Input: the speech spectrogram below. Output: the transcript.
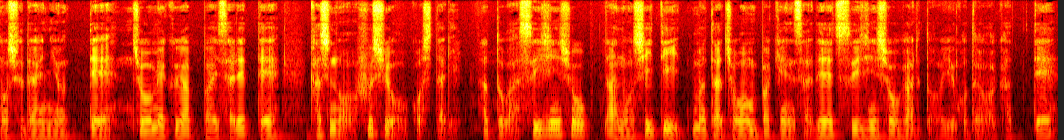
の主題によって静脈が圧迫されて下肢の浮腫を起こしたりあとは水腎症あの CT または超音波検査で水腎症があるということが分かって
